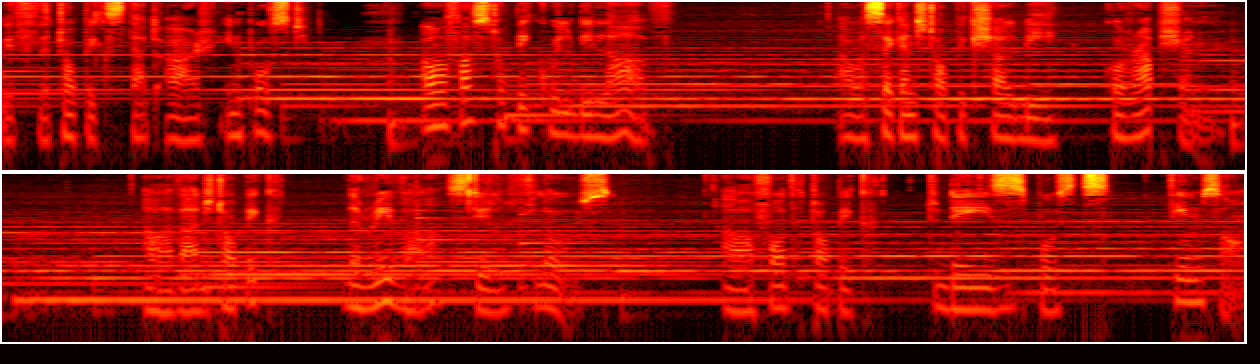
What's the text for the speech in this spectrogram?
With the topics that are in post. Our first topic will be love. Our second topic shall be corruption. Our third topic, the river still flows. Our fourth topic, today's post's theme song.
